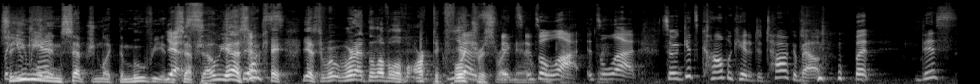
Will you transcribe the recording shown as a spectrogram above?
So you, you mean Inception, like the movie Yes. Inception? Oh, yes, Yes. Okay. Yes, we're, we're at the level of Arctic Fortress Yes, right it's, now. It's a lot. It's a lot. So it gets complicated to talk about. but this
